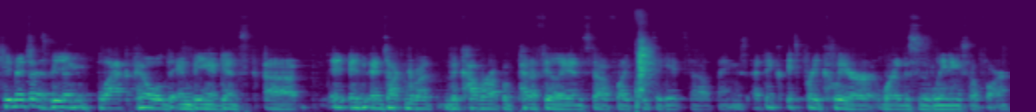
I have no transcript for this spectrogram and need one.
he mentions the- being black pilled and being against, uh, and, and talking about the cover up of pedophilia and stuff like Pizzagate style things. I think it's pretty clear where this is leaning so far.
